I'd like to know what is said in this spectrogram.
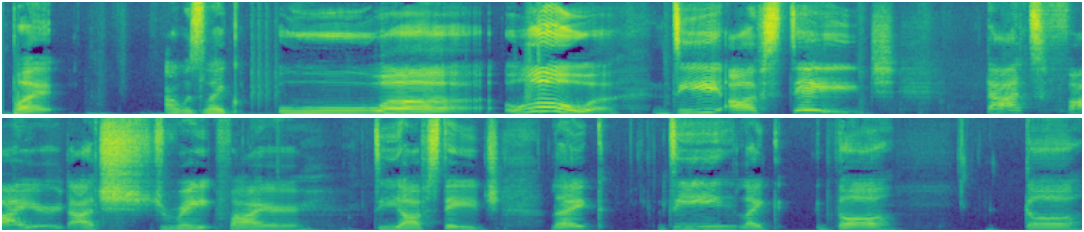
But I was like, ooh, uh, ooh, D off stage. That's fire. That's straight fire. D off stage. Like D like the the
